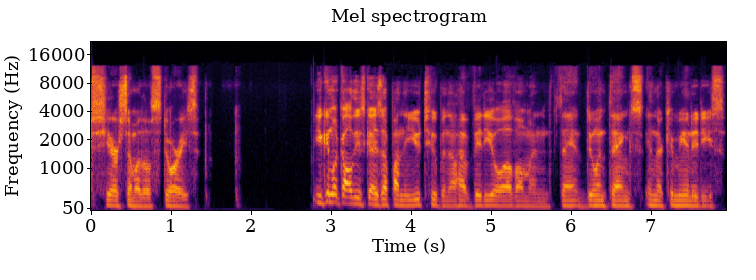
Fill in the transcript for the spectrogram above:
share some of those stories. You can look all these guys up on the YouTube and they'll have video of them and th- doing things in their communities.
